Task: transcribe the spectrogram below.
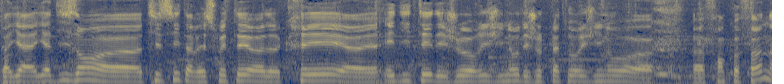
Bah, Il y, a, 10 ans, euh, Tilsit avait souhaité euh, créer, euh, éditer des jeux originaux, des jeux de plateau originaux francophones.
